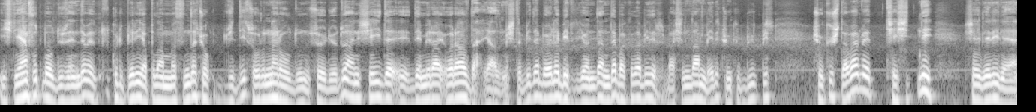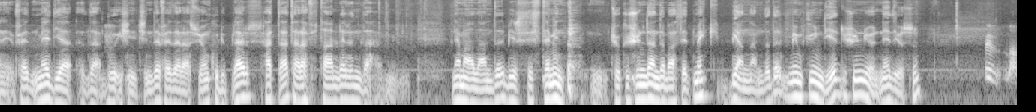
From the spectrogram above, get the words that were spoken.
İşleyen futbol düzeninde ve kulüplerin yapılanmasında çok ciddi sorunlar olduğunu söylüyordu. Aynı şeyi de e, Demiray Oral da yazmıştı. Bir de böyle bir yönden de bakılabilir başından beri çünkü büyük bir çöküş de var ve çeşitli şeyleriyle yani medya da bu işin içinde federasyon, kulüpler hatta taraftarların da nemalandığı bir sistemin çöküşünden de bahsetmek bir anlamda da mümkün diye düşünülüyor. Ne diyorsun?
